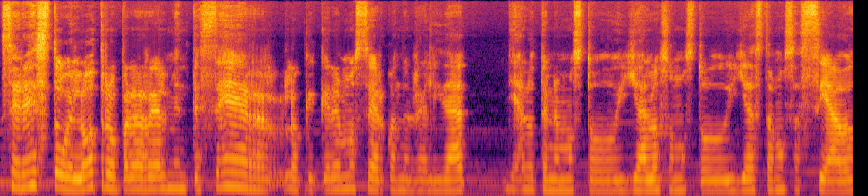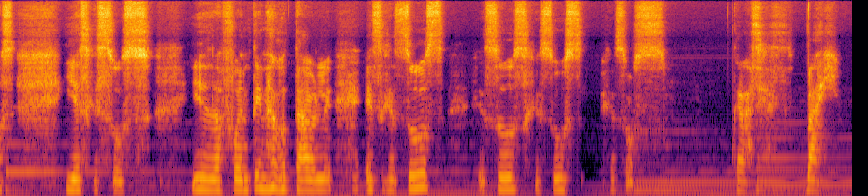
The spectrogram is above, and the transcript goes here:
ser esto o el otro para realmente ser lo que queremos ser cuando en realidad ya lo tenemos todo y ya lo somos todo y ya estamos saciados y es Jesús y es la fuente inagotable, es Jesús, Jesús, Jesús, Jesús. Gracias. Bye.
